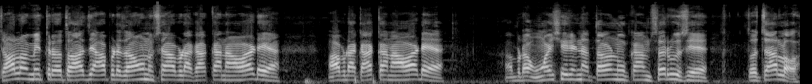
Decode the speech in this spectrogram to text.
ચાલો મિત્રો, તો આજે આપણે જવાનું છે આપણા કાકાના વાડે. આપણા કાકાના વાડે. આપણા ઓંશીરીના તળનું કામ શરૂ છે. તો ચાલો.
